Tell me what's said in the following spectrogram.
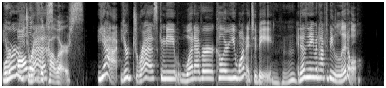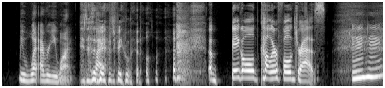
Your or all of the dress- colors. Yeah, your dress can be whatever color you want it to be. Mm-hmm. It doesn't even have to be little. Be whatever you want. It doesn't But- have to be little. a big old colorful dress. Mm-hmm.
